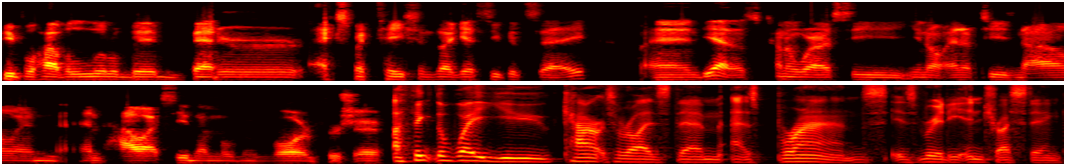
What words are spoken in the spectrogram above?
People have a little bit better expectations, I guess you could say. And yeah, that's kind of where I see, you know, NFTs now and and how I see them moving forward for sure. I think the way you characterize them as brands is really interesting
